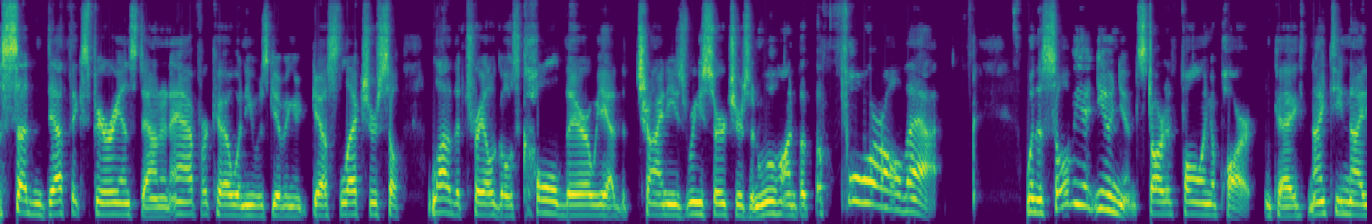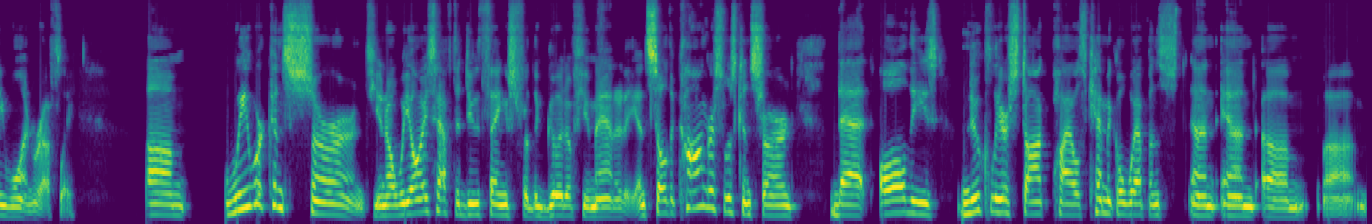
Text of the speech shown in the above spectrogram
sudden death experience down in Africa when he was giving a guest lecture. So a lot of the trail goes cold there. We had the Chinese researchers in Wuhan, but before all that when the Soviet Union started falling apart, okay, 1991 roughly, um, we were concerned, you know, we always have to do things for the good of humanity. And so the Congress was concerned that all these nuclear stockpiles, chemical weapons, and, and um, um,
